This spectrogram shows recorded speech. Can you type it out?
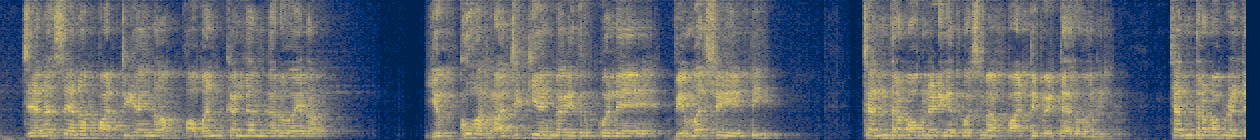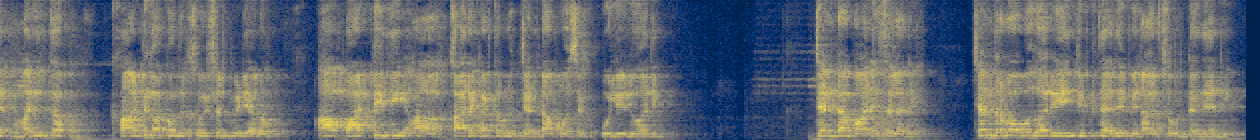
జనసేన పార్టీ అయినా పవన్ కళ్యాణ్ గారు అయినా ఎక్కువ రాజకీయంగా ఎదుర్కొనే విమర్శ ఏంటి? చంద్రబాబు నాయుడు గారి కోసమే ఆ పార్టీ పెట్టారు అని. చంద్రబాబు నాయుడు మరింత ఘాటుగా కొందరు సోషల్ మీడియాలో ఆ పార్టీని ఆ కార్యకర్తలను జెండా మోసే కూలీలు అని జెండా బానిసలని చంద్రబాబు గారు ఏం చెబితే అదే వినాల్సి ఉంటుంది అని.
